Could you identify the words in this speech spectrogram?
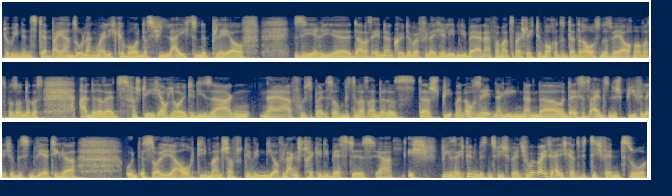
Dominanz der Bayern so langweilig geworden, dass vielleicht so eine Playoff-Serie da was ändern könnte, weil vielleicht erleben die Bayern einfach mal zwei schlechte Wochen, sind dann draußen, das wäre ja auch mal was Besonderes. Andererseits verstehe ich auch Leute, die sagen, naja, Fußball ist auch ein bisschen was anderes, da spielt man auch seltener gegeneinander und da ist das einzelne Spiel vielleicht ein bisschen wertiger und es soll ja auch die Mannschaft gewinnen, die auf Langstrecke die beste ist. Ja, ich, wie gesagt, ich bin ein bisschen zwiespältig. Wobei ich eigentlich ganz witzig fände, so,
